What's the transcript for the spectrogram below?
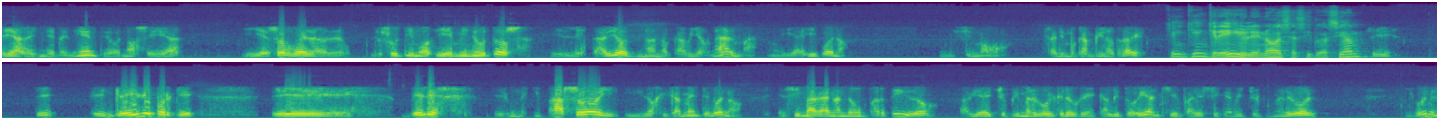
sea de Independiente o no sea, y eso, bueno, los últimos 10 minutos el estadio no, no cabía un alma, y ahí, bueno, hicimos, salimos campeón otra vez. Qué, qué increíble, ¿no? Esa situación. Sí, sí, es increíble porque eh, Vélez es un equipazo y, y, lógicamente, bueno, encima ganando un partido, había hecho el primer gol, creo que Carlitos Bianchi, me parece que había hecho el primer gol, y bueno,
